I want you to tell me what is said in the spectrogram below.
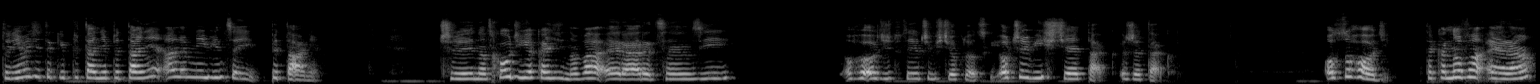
To nie będzie takie pytanie, pytanie, ale mniej więcej pytanie. Czy nadchodzi jakaś nowa era recenzji? Chodzi tutaj oczywiście o klocki. Oczywiście tak, że tak. O co chodzi? Taka nowa era,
